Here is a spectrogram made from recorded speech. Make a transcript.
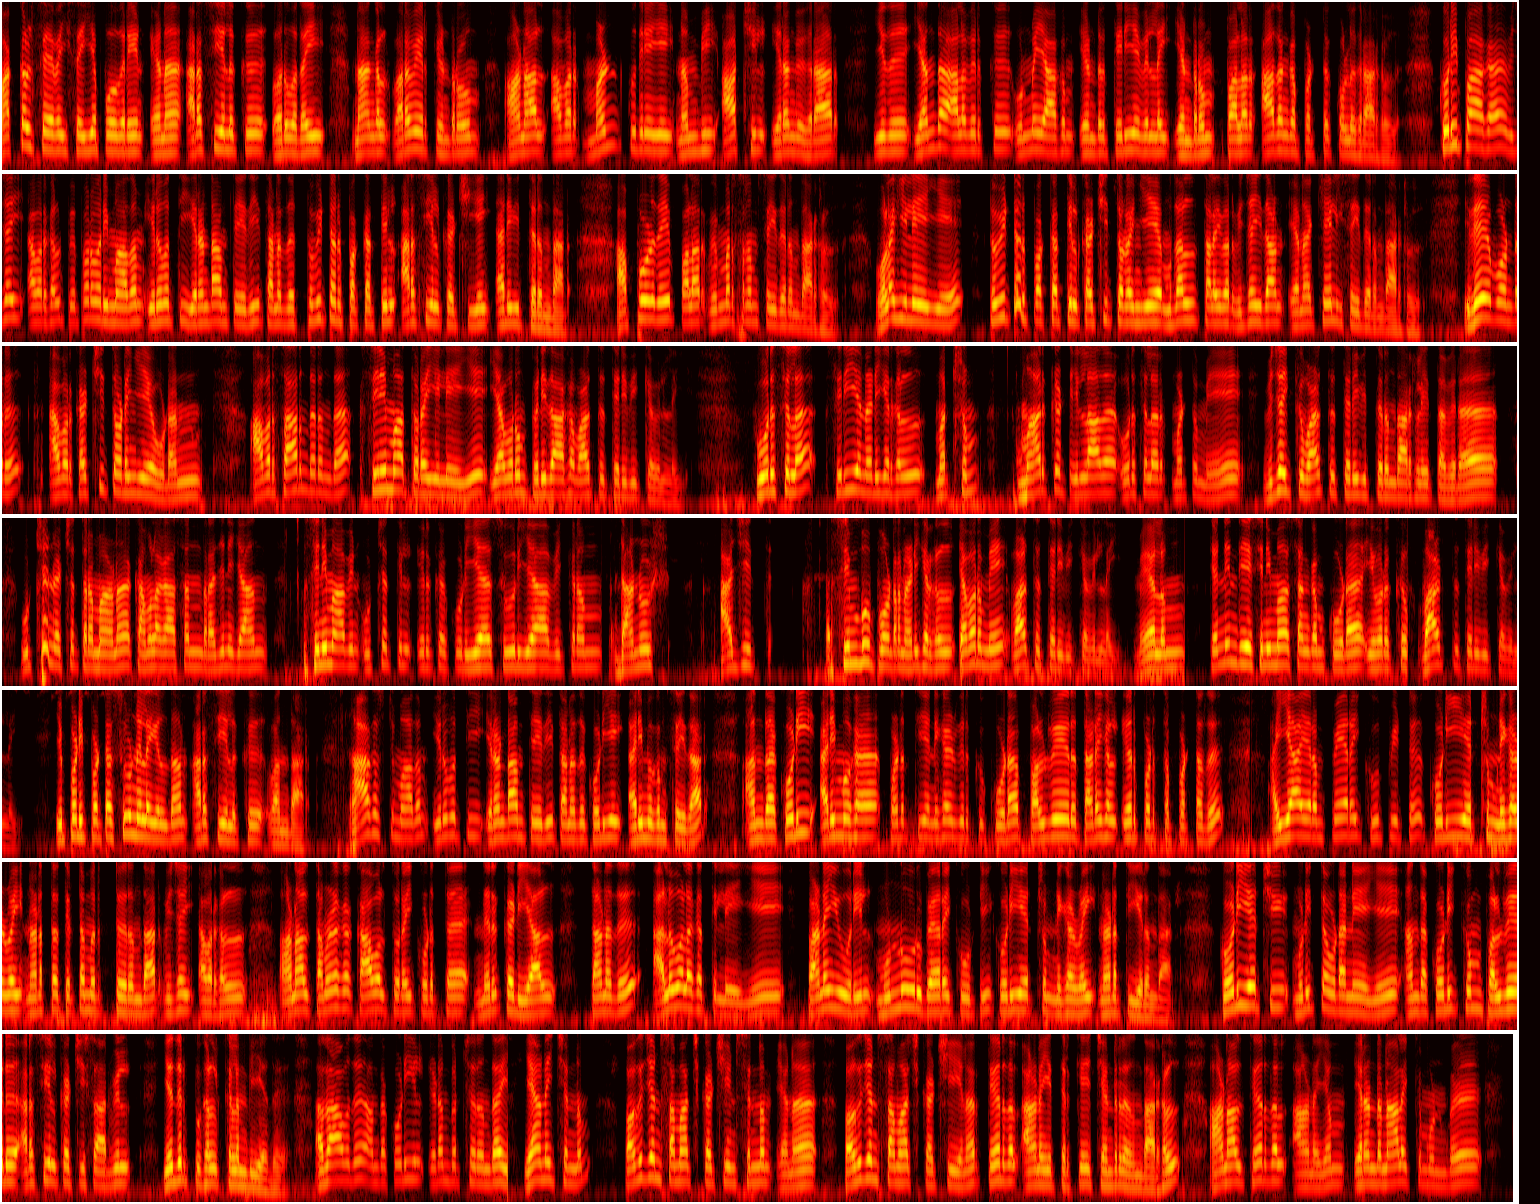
மக்கள் சேவை செய்ய போகிறேன் என அரசியலுக்கு வருவதை நாங்கள் வரவேற்கின்றோம். ஆனால் அவர் மண் குதிரையை நம்பி ஆற்றில் இறங்குகிறார். இது எந்த அளவிற்கு உண்மையாகும் என்று தெரியவில்லை என்றும் பலர் ஆதங்கப்பட்டு கொள்ளுகிறார்கள். குறிப்பாக விஜய் அவர்கள் பிப்ரவரி மாதம் இருபத்தி இரண்டாம் தேதி தனது ட்விட்டர் பக்கத்தில் அரசியல் கட்சியை அறிவித்திருந்தார். அப்பொழுதே பலர் விமர்சனம் செய்திருந்தார்கள். உலகிலேயே ட்விட்டர் பக்கத்தில் கட்சி தொடங்கிய முதல் தலைவர் விஜய்தான் என கேலி செய்திருந்தார்கள். இதேபோன்று அவர் கட்சி தொடங்கியவுடன் அவர் சார்ந்திருந்த சினிமா துறையிலேயே எவரும் பெரிதாக வாழ்த்து தெரிவிக்கவில்லை. ஒரு சில சிறிய நடிகர்கள் மற்றும் மார்க்கெட் இல்லாத ஒரு சிலர் மட்டுமே விஜய்க்கு வாழ்த்து தெரிவித்திருந்தார்களே தவிர உச்ச நட்சத்திரமான கமலஹாசன் ரஜினிகாந்த் சினிமாவின் உச்சத்தில் இருக்கக்கூடிய சூர்யா விக்ரம் தனுஷ் அஜித் சிம்பு போன்ற நடிகர்கள் எவருமே வாழ்த்து தெரிவிக்கவில்லை. மேலும் தென்னிந்திய சினிமா சங்கம் கூட இவருக்கு வாழ்த்து தெரிவிக்கவில்லை. இப்படிப்பட்ட சூழ்நிலையில்தான் அரசியலுக்கு வந்தார். ஆகஸ்ட் மாதம் இருபத்தி இரண்டாம் தேதி தனது கொடியை அறிமுகம் செய்தார். அந்த கொடி அறிமுகப்படுத்திய நிகழ்விற்கு கூட பல்வேறு தடைகள் ஏற்படுத்தப்பட்டது. ஐயாயிரம் பேரை கூப்பிட்டு கொடியேற்றும் நிகழ்வை நடத்த திட்டமிட்டிருந்தார் விஜய் அவர்கள். ஆனால் தமிழக காவல்துறை கொடுத்த நெருக்கடியால் தனது அலுவலகத்திலேயே பனையூரில் முன்னூறு பேரை கூட்டி கொடியேற்றும் நிகழ்வை நடத்தியிருந்தார். கொடியேற்றி முடித்தவுடனேயே அந்த கொடிக்கும் பல்வேறு அரசியல் கட்சி சார்பில் எதிர்ப்புகள் கிளம்பியது. அதாவது அந்த கொடியில் இடம்பெற்றிருந்த யானை சின்னம் பகுஜன் சமாஜ் கட்சியின் சின்னம் என பகுஜன் சமாஜ் கட்சியினர் தேர்தல் ஆணையத்திற்கு சென்றிருந்தார்கள். ஆனால் தேர்தல் ஆணையம் இரண்டு நாளைக்கு முன்பு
